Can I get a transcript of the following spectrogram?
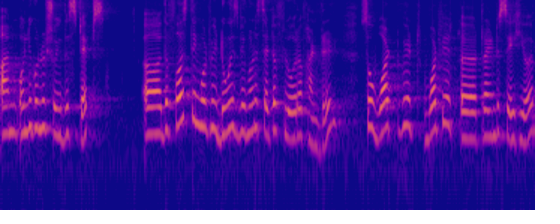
I am only going to show you the steps. Uh, the first thing what we do is we are going to set a floor of 100. So what we are, what we are uh, trying to say here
